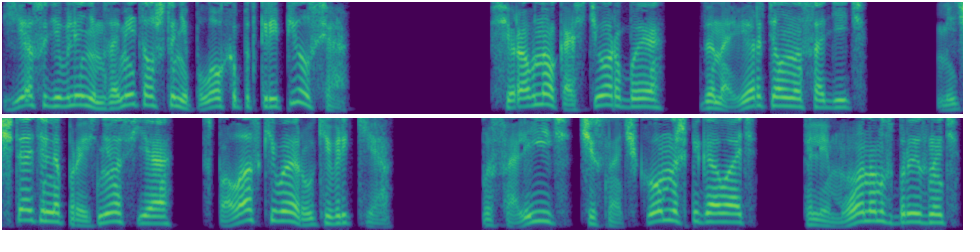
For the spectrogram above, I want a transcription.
я с удивлением заметил, что неплохо подкрепился. Все равно костер бы, да навертел насадить. Мечтательно произнес я, споласкивая руки в реке посолить, чесночком нашпиговать, лимоном сбрызнуть.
